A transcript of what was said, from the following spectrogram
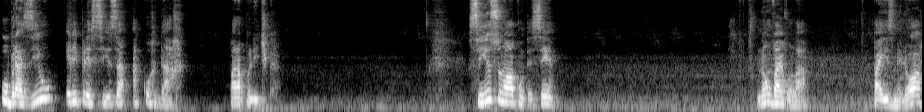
O Brasil, ele precisa acordar para a política. Se isso não acontecer, não vai rolar país melhor,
